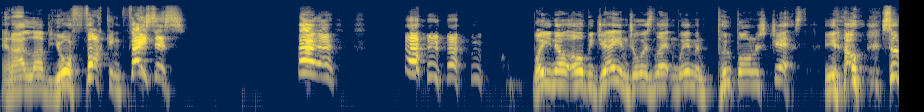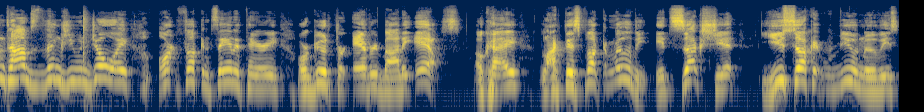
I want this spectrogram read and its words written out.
And I love your fucking faces. well, you know, OBJ enjoys letting women poop on his chest. You know, sometimes the things you enjoy aren't fucking sanitary or good for everybody else. Okay, like this fucking movie. It sucks shit you suck at reviewing movies.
